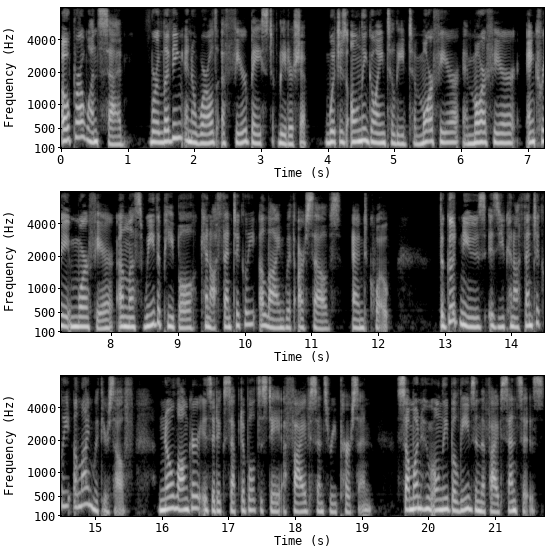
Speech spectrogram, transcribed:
Oprah once said, We're living in a world of fear based leadership which is only going to lead to more fear and more fear and create more fear unless we, the people, can authentically align with ourselves. End quote. The good news is you can authentically align with yourself. No longer is it acceptable to stay a five sensory person, someone who only believes in the five senses.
